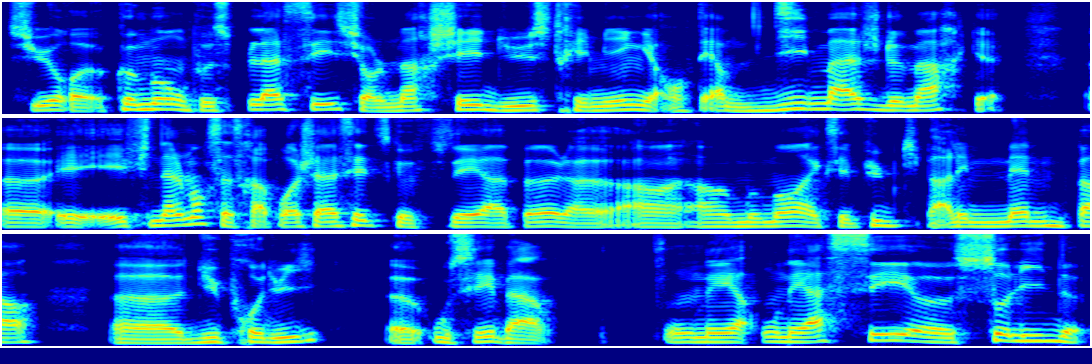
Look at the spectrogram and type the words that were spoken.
sur euh, comment on peut se placer sur le marché du streaming en termes d'image de marque. Euh, et, finalement, ça se rapprochait assez de ce que faisait Apple euh, à, un moment avec ses pubs qui parlaient même pas du produit, où c'est bah on est on est assez solide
